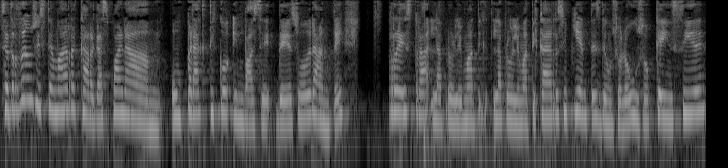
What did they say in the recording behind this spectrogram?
Se trata de un sistema de recargas para um, un práctico envase de desodorante restra la problemática, de recipientes de un solo uso que inciden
